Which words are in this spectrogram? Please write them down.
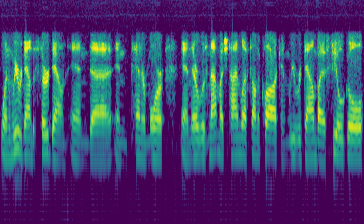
when we were down to third down and uh, and ten or more and there was not much time left on the clock, and we were down by a field goal.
